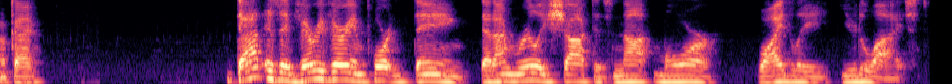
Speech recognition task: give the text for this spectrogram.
Okay that is a very very important thing that i'm really shocked is not more widely utilized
